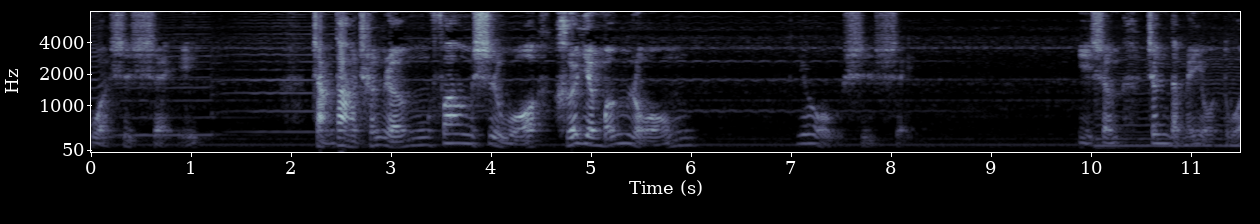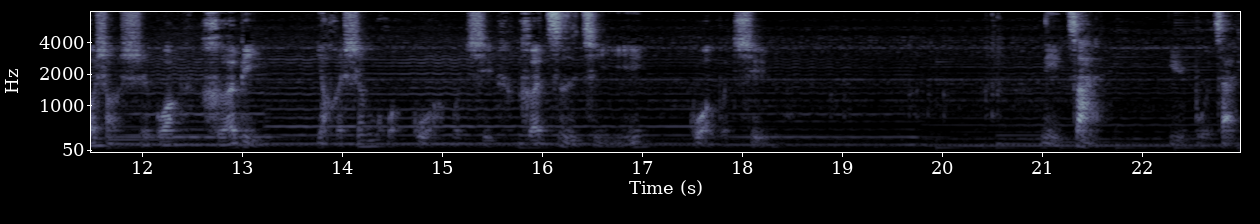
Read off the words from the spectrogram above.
我是谁？长大成人方是我，何眼朦胧，又是谁？一生真的没有多少时光，何必要和生活过不去，和自己过不去？你在与不在，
